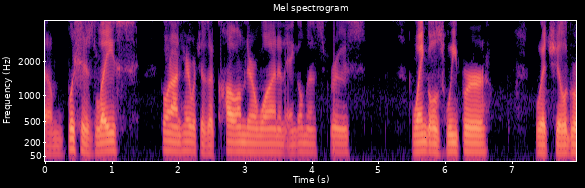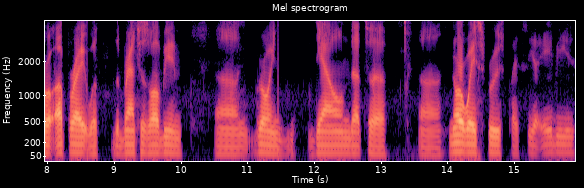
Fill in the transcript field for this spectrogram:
um, Bush's lace going on here, which is a columnar one, an Engelmann spruce, Wengel's weeper, which it'll grow upright with the branches all being growing down. That's a uh, Norway spruce, Picea abies.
